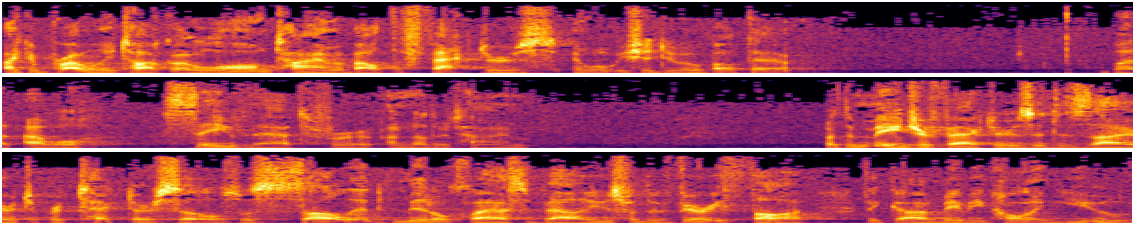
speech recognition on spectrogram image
I could probably talk a long time about the factors and what we should do about that, but I will save that for another time. But the major factor is a desire to protect ourselves with solid middle class values from the very thought that God may be calling you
